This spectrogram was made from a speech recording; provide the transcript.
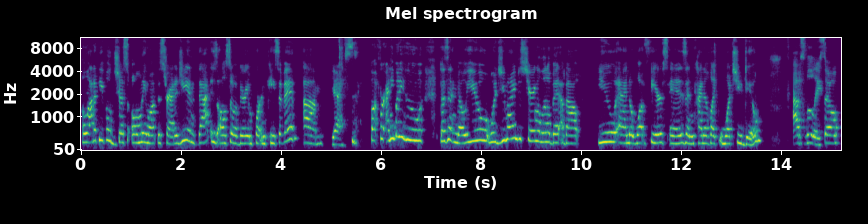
a lot of people just only want the strategy, and that is also a very important piece of it. Um, yes. But for anybody who doesn't know you, would you mind just sharing a little bit about you and what Fierce is and kind of like what you do? Absolutely. So,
